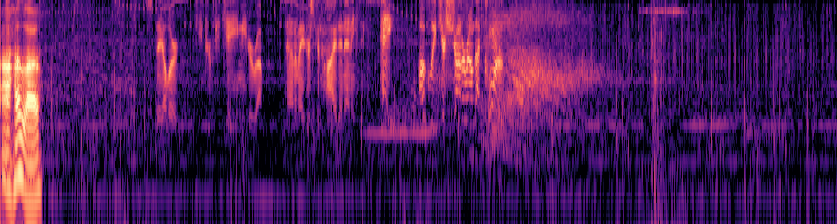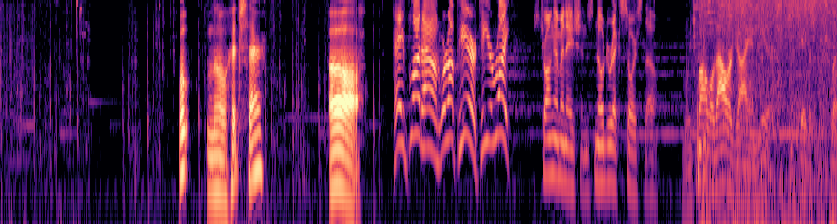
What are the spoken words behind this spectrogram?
Ah, hello. Hitch there. Oh, Hey, Bloodhound, we're up here, to your right! Strong emanations, no direct source though. We followed our guy in here. He gave us the slip.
